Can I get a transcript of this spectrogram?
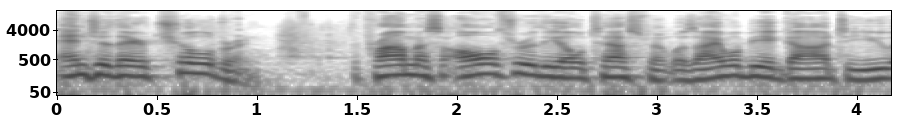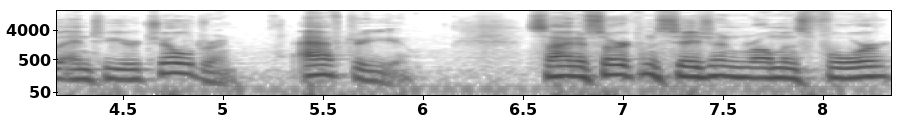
and to their children. The promise all through the Old Testament was, I will be a God to you and to your children after you. Sign of circumcision, Romans 4,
